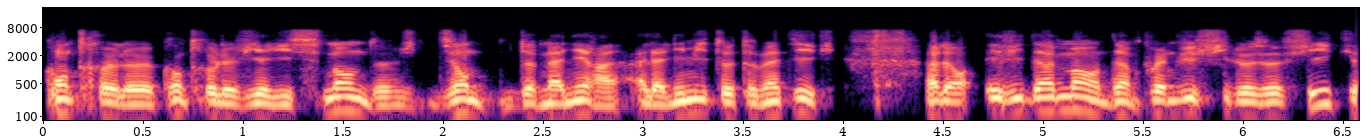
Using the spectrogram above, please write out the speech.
contre le, contre le vieillissement, de, disons, de manière à, la limite automatique. Alors évidemment, d'un point de vue philosophique,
